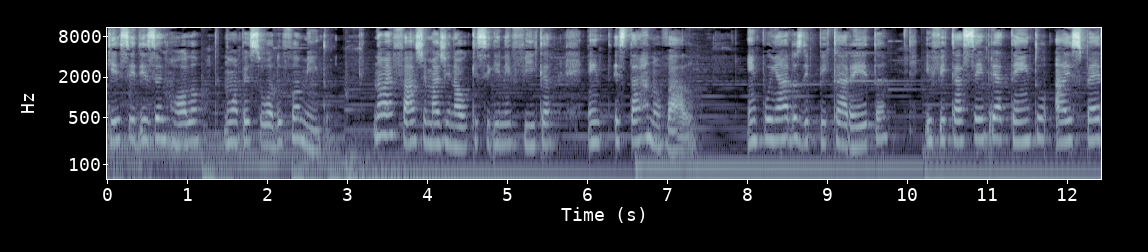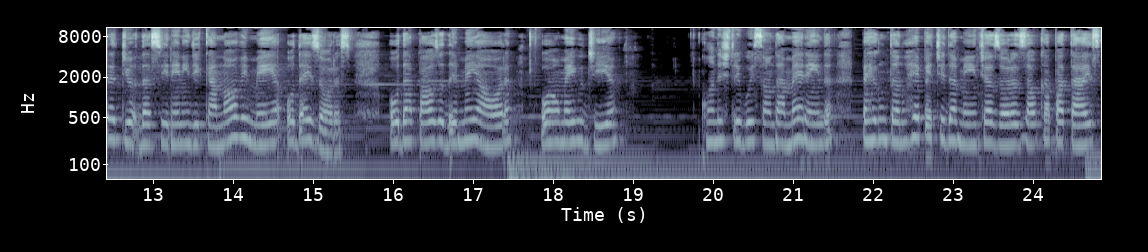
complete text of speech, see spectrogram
que se desenrolam numa pessoa do faminto. Não é fácil imaginar o que significa estar no valo, empunhados de picareta e ficar sempre atento à espera de, da sirene indicar nove e meia ou dez horas, ou da pausa de meia hora ou ao meio-dia com a distribuição da merenda, perguntando repetidamente as horas ao capataz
